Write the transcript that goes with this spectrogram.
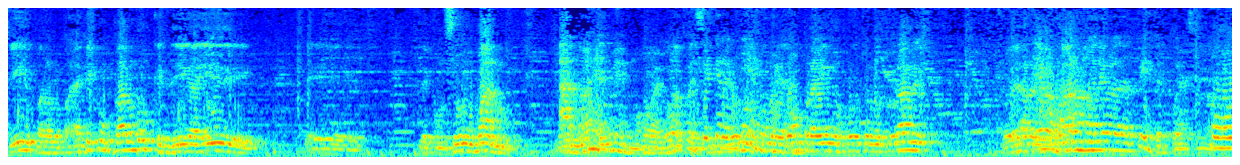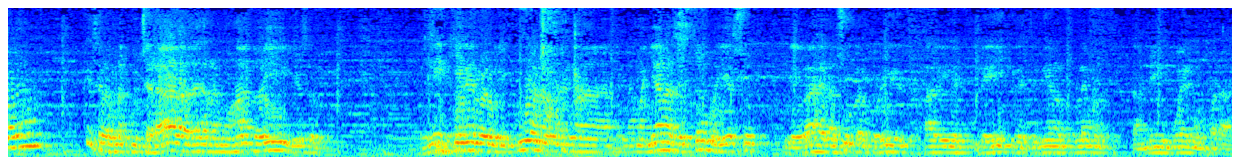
sí, para lo, hay que comprar uno que diga ahí de, eh, de consumo humano. Ah, no es el mismo. No, No, pensé que era el mismo. Lo compra ahí los productos naturales, lo deja remojando. libra de alpiste, pues. ¿no? No, que será una cucharada, deja remojando ahí y eso. Si quiere lo licúa en la, en la mañana, se toma y eso le baja el azúcar. Por ahí alguien le leí que le tenía un problema también bueno para...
